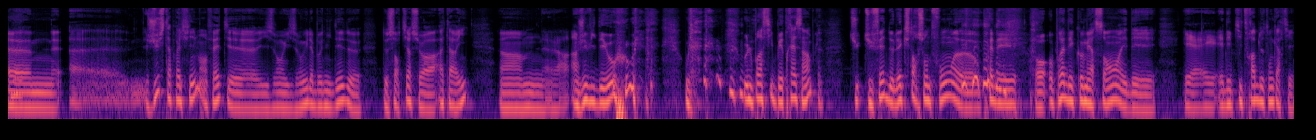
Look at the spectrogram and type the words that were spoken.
Euh, euh, juste après le film, en fait, euh, ils, ont, ils ont eu la bonne idée de, de sortir sur Atari un, un jeu vidéo où, où- où le principe est très simple. Tu, tu fais de l'extorsion de fonds euh, auprès, des, auprès des commerçants et des, et, des petites frappes de ton quartier.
